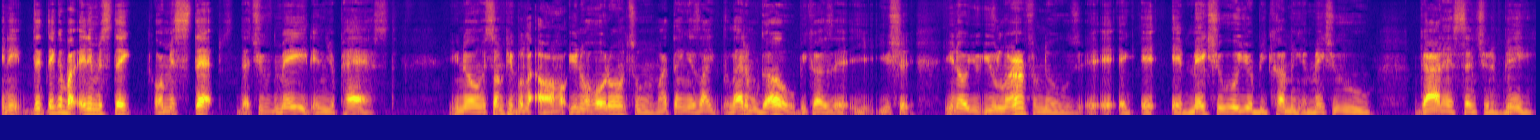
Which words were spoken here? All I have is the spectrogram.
any think about any mistake or missteps that you've made in your past. You know, and some people, you know, hold on to them. My thing is like, let them go because it, you should, you know, you, you learn from those. It, it, it, it makes you who you're becoming. It makes you who God has sent you to be.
